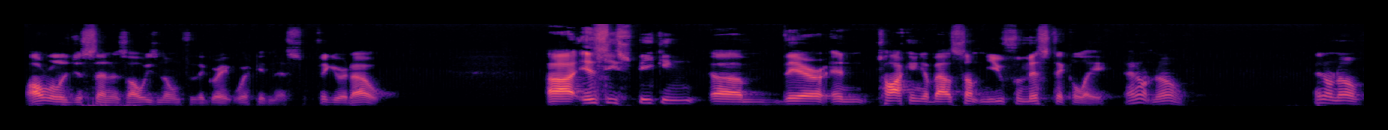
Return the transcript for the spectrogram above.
All religious centers always known for their great wickedness. Figure it out. Uh, is he speaking um, there and talking about something euphemistically? I don't know. I don't know.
